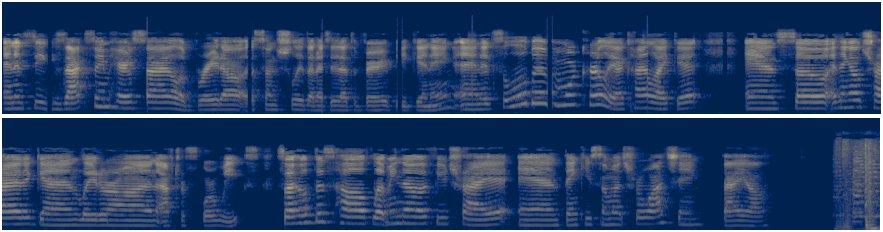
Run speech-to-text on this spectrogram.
And it's the exact same hairstyle, a braid out essentially that I did at the very beginning. And it's a little bit more curly. I kind of like it. And so I think I'll try it again later on after four weeks. So I hope this helped. Let me know if you try it. And thank you so much for watching. Bye, y'all.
